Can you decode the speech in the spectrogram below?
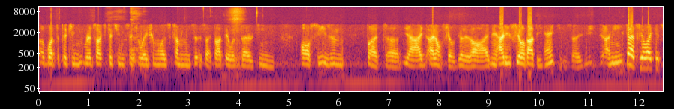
of what the pitching Red Sox pitching situation was coming into this. I thought they was a better team all season but uh, yeah, I, I don't feel good at all. I mean, how do you feel about the Yankees? Uh, you, I mean, you guys feel like it's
